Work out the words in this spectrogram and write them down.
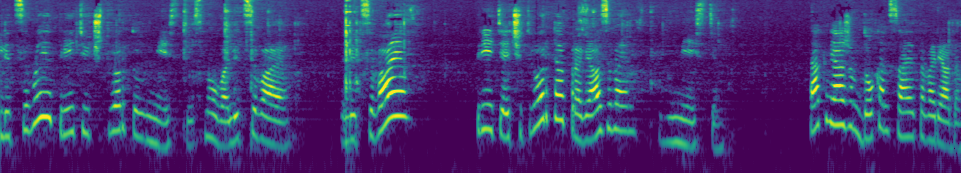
лицевые, третью и четвертую вместе. Снова лицевая, лицевая, третья, четвертая провязываем вместе. Так вяжем до конца этого ряда.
